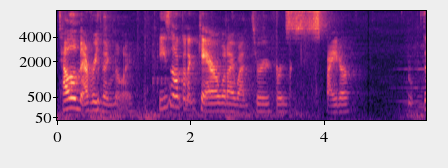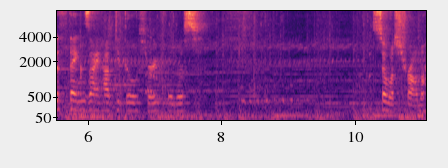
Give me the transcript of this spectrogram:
Tell him everything now. He's not gonna care what I went through for his spider. The things I had to go through for this. So much trauma.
